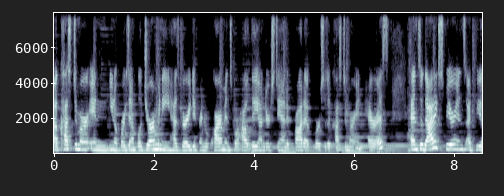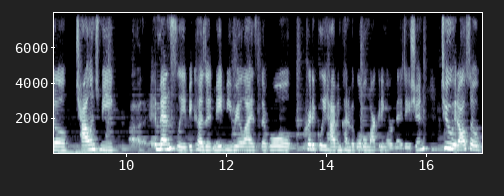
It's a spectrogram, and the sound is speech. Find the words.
a customer in you know for example germany has very different requirements for how they understand a product versus a customer in paris. And so that experience i feel challenged me uh, immensely because it made me realize the role critically having kind of a global marketing organization. Two it also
